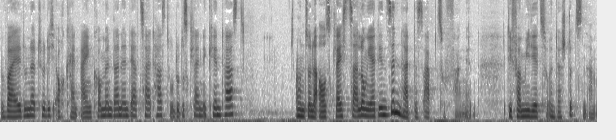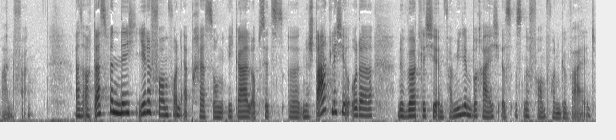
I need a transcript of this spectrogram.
weil du natürlich auch kein Einkommen dann in der Zeit hast, wo du das kleine Kind hast. Und so eine Ausgleichszahlung ja den Sinn hat, das abzufangen, die Familie zu unterstützen am Anfang. Also auch das finde ich, jede Form von Erpressung, egal ob es jetzt äh, eine staatliche oder eine wörtliche im Familienbereich ist, ist eine Form von Gewalt.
